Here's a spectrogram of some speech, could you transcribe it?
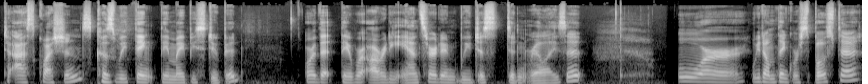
to ask questions because we think they might be stupid or that they were already answered and we just didn't realize it. Or we don't think we're supposed to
